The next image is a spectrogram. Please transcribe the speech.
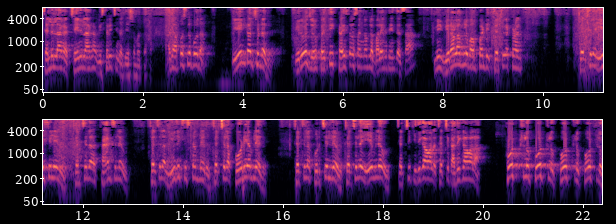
సెల్ లాగా చైన్ లాగా విస్తరించింది దేశం అంతటా అది అపస్ల బోధ. ఏం ఖర్చు ఉండదు. ఈరోజు ప్రతి క్రైస్తవ సంఘంలో బలహీనత ఏం తెలుసా? మీ విరాళంలో పంపండి చర్చ కట్టడానికి చర్చిలో ఏసీ లేదు చర్చిలో ఫ్యాన్స్ లేవు. చర్చిలో మ్యూజిక్ సిస్టమ్ లేదు చర్చిలో పోడియం లేదు. చర్చిలో కుర్చీలు లేవు చర్చిలో ఏం లేవు. చర్చికి ఇది కావాలా చర్చికి అది కావాలా? కోట్లు కోట్లు కోట్లు కోట్లు.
